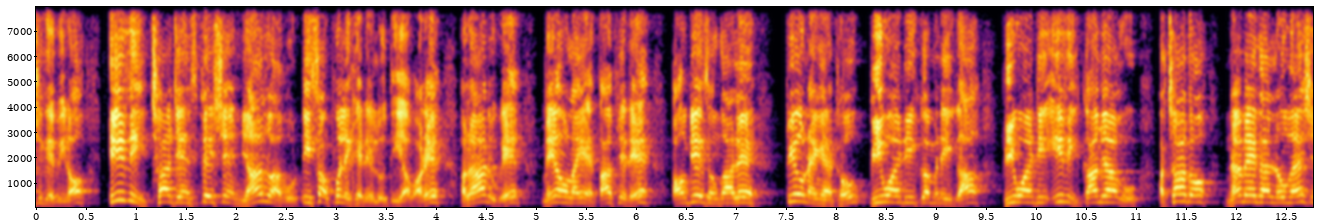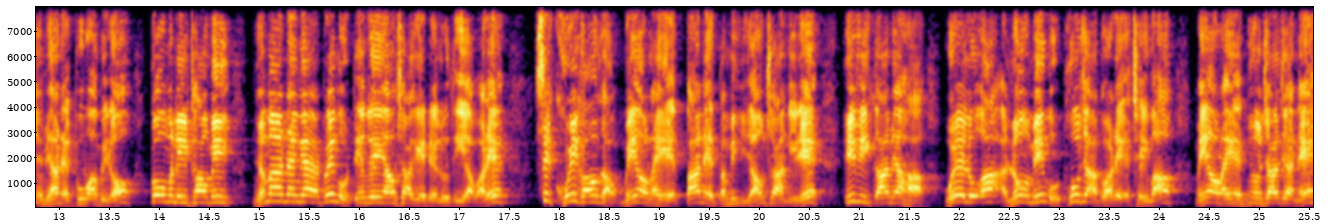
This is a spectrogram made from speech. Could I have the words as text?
ရှိခဲ့ပြီးတော့ EV Charging Station များစွာကိုတိစောက်ဖွင့်လှစ်ခဲ့တယ်လို့သိရပါတယ်။အလားတူပဲမင်းအွန်လိုင်းရဲ့သားဖြစ်တဲ့အောင်ပြည့်စုံကလည်း တရုတ်နိုင်ငံထုတ် BYD company က BYD EV ကားများကိုအခြားသောနာမည်ခံလုပ်ငန်းရှင်များနဲ့ပူးပေါင်းပြီးတော့ကုမ္ပဏီထောင်ပြီးမြန်မာနိုင်ငံအတွင်းကိုတင်သွင်းရောင်းချခဲ့တယ်လို့သိရပါတယ်။စစ်ခွေးကောင်းဆောင်မင်းအောင်လှိုင်ရဲ့သားနဲ့သမီးရောင်းချနေတဲ့ EV ကားများဟာဝယ်လိုအားအလွန်အမင်းကိုထိုးကျသွားတဲ့အချိန်မှာမင်းအောင်လှိုင်ရဲ့ညွှန်ကြားချက်နဲ့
